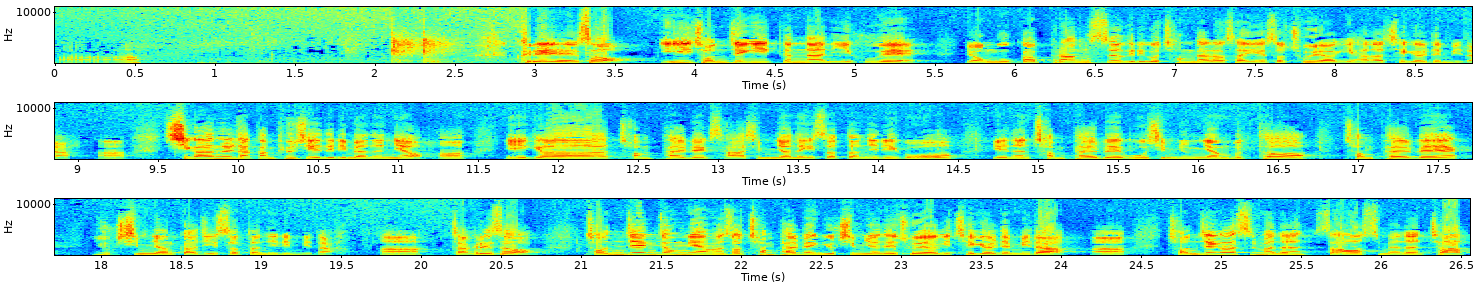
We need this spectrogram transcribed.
아, 그래서 이 전쟁이 끝난 이후에 영국과 프랑스 그리고 청나라 사이에서 조약이 하나 체결됩니다. 아, 시간을 잠깐 표시해드리면은요, 아, 얘가 1840년에 있었던 일이고 얘는 1856년부터 1860년까지 있었던 일입니다. 아, 자, 그래서 전쟁 정리하면서 1860년에 조약이 체결됩니다. 아, 전쟁했으면은 싸웠으면은 자,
